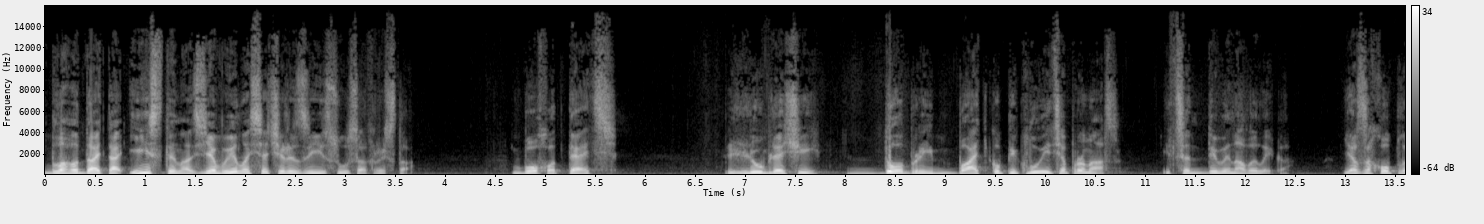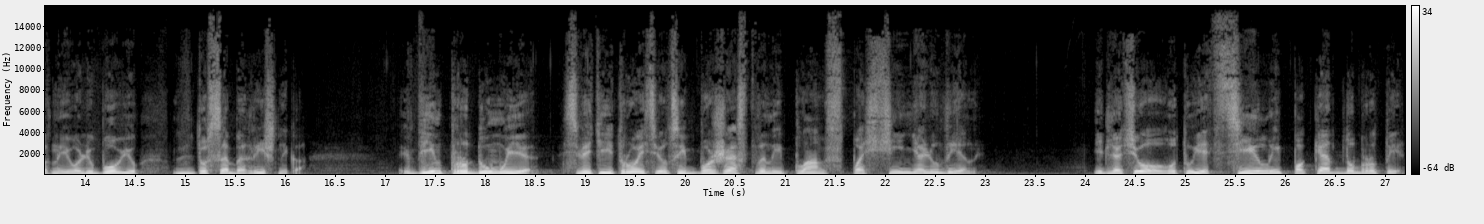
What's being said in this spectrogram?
благодать та істина з'явилася через Ісуса Христа. Бог Отець, люблячий, добрий батько піклується про нас. І це дивина велика. Я захоплений його любов'ю до себе грішника. Він продумує Святій Тройці оцей божественний план спасіння людини. І для цього готує цілий пакет доброти.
